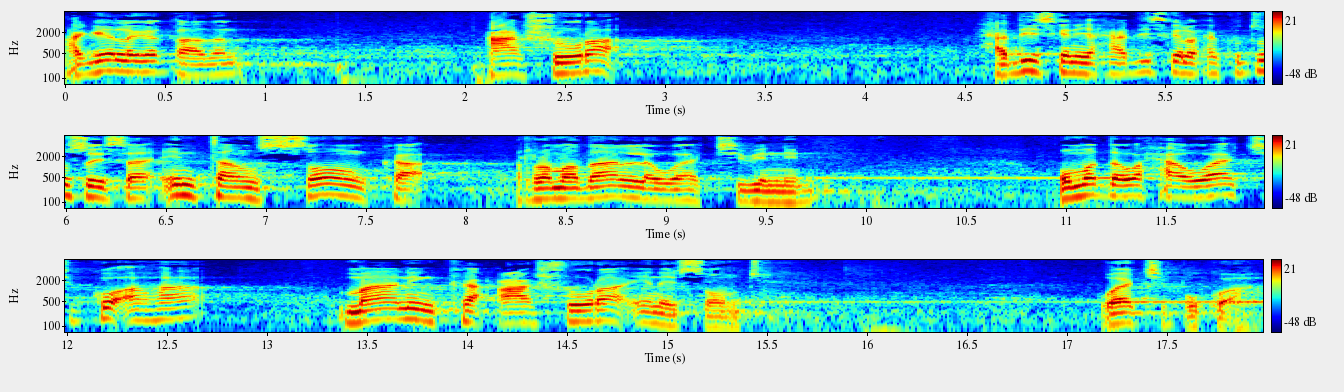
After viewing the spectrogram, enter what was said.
Xaggee laga qaadan? Cashuuraa xadiiskan iyo axaadiis kale waxay ku tusaysaa intaan soonka ramadaan la waajibinin. Ummadda waxaa waajib ku ahaa maalinka cashuuraa inay soonto. Waajib buu ku ahaa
